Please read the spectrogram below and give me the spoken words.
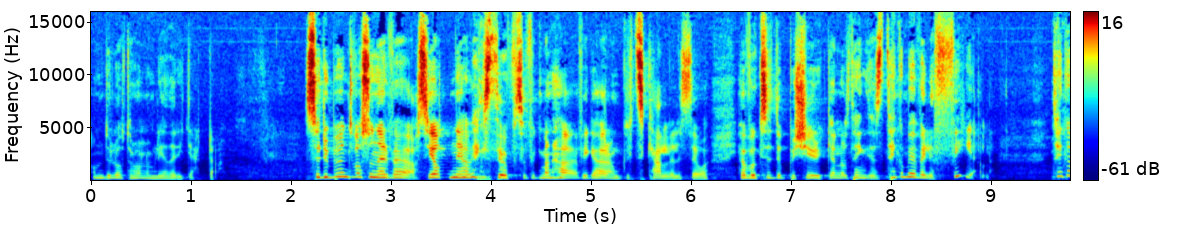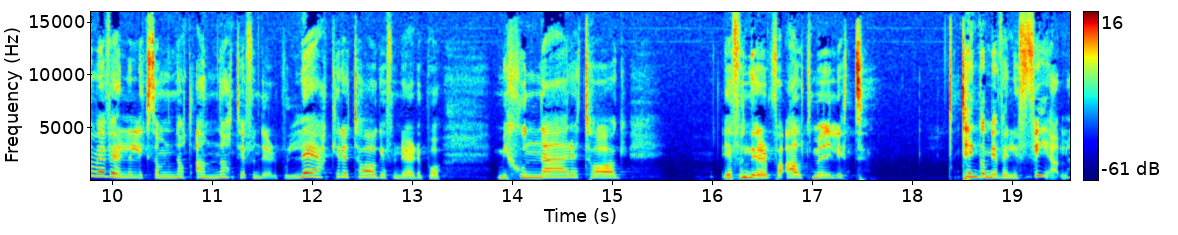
om du låter honom leda ditt hjärta. Så du behöver inte vara så nervös. Jag, när jag växte upp så fick, man höra, fick jag höra om Guds kallelse. Och jag har vuxit upp i kyrkan och tänkte, tänk om jag väljer fel? Tänk om jag väljer liksom något annat? Jag funderade på läkare ett tag, jag funderade på missionär ett tag. Jag funderade på allt möjligt. Tänk om jag väljer fel?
